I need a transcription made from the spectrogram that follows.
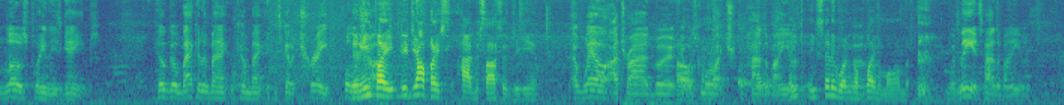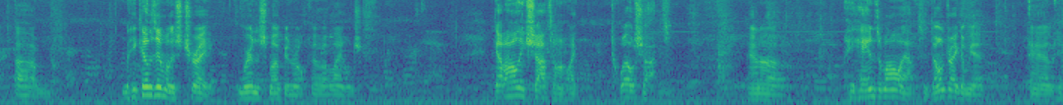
loves playing these games. He'll go back in the back and come back, and he's got a tray full Did of he shots. play? Did y'all play hide the sausage again? Uh, well, I tried, but it Oh, was okay. more like hide the He, vein. he said he wasn't gonna Uh, play no more, but With me, it's high the Vienna. Um, but he comes in with his tray. We're in the smoking uh, lounge. Got all these shots on it, like 12 shots. And uh, he hands them all out. Says, "Don't drink them yet." And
